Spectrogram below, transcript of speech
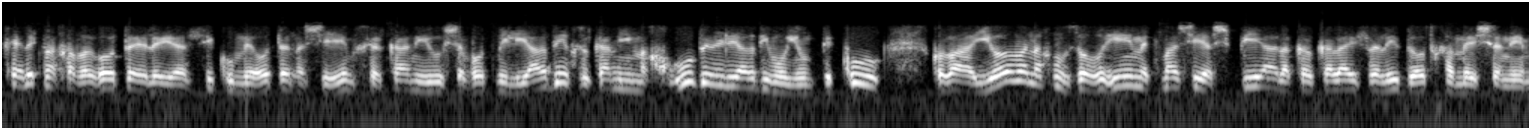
חלק מהחברות האלה יעסיקו מאות אנשים, חלקן יהיו שוות מיליארדים, חלקן יימכרו במיליארדים או יונפקו. כלומר, היום אנחנו זורעים את מה שישפיע על הכלכלה הישראלית בעוד חמש שנים.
